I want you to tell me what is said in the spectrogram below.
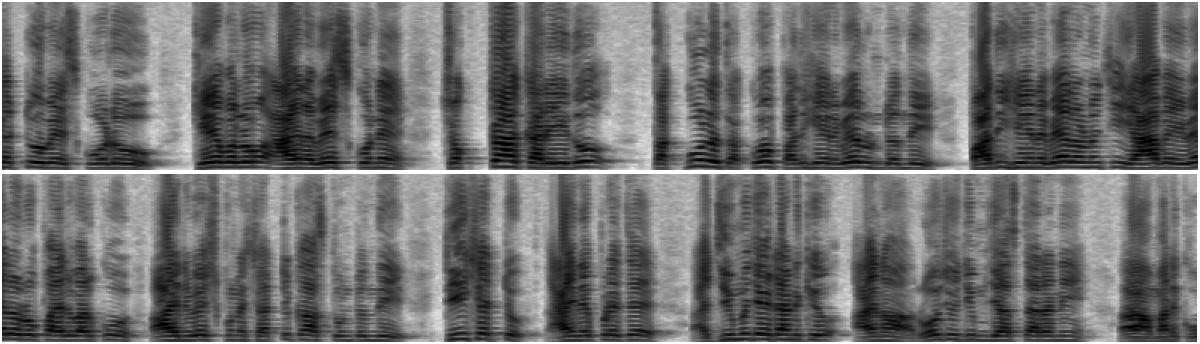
షర్టు వేసుకోడు. కేవలం ఆయన వేసుకునే చొక్కా ఖరీదు తక్కువలో తక్కువ పదిహేను వేలు ఉంటుంది. పదిహేను వేల నుంచి యాభై వేల రూపాయల వరకు ఆయన వేసుకున్న షర్టు కాస్ట్ ఉంటుంది. టీ షర్టు ఆయన ఎప్పుడైతే ఆ జిమ్ చేయడానికి ఆయన రోజు జిమ్ చేస్తారని మనకు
